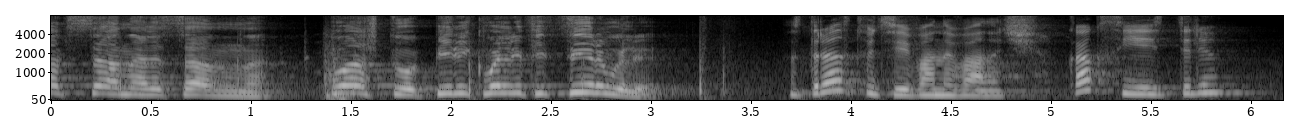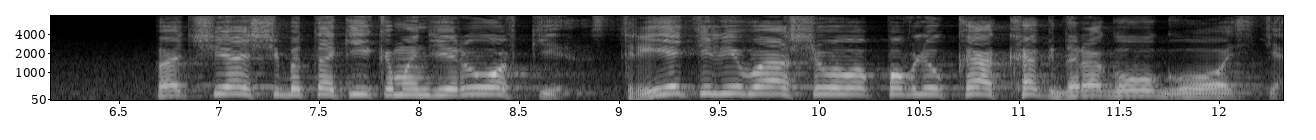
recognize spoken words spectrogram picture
Оксана Александровна, вас что, переквалифицировали? Здравствуйте, Иван Иванович. Как съездили? Почаще бы такие командировки. Встретили вашего Павлюка как дорогого гостя.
